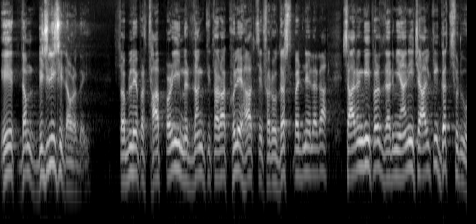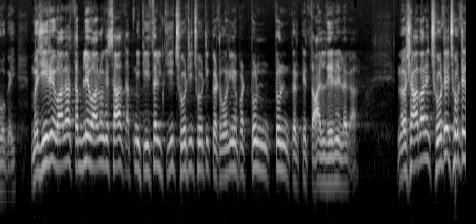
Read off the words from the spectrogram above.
एकदम बिजली सी दौड़ गई। तबले पर थाप पड़ी, मृदंग की तरह खुले हाथ से फरोदस्त पड़ने लगा। सारंगी पर दरमियानी चाल की गत शुरू हो गई। मजीरे वाला तबले वालों के साथ अपनी पीतल की छोटी छोटी कटोरियों पर टुन टुन करके ताल देने लगा। नौशाबा ने छोटे छोटे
